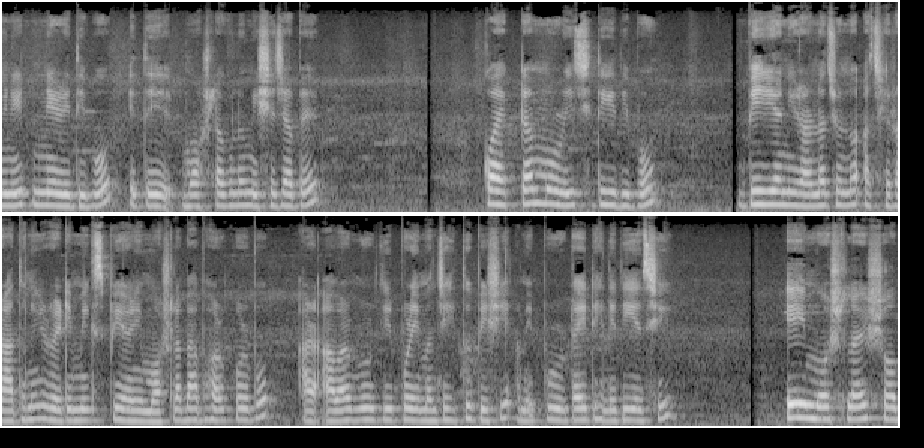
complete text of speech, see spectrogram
মিনিট নেড়ে দিব। এতে মশলাগুলো মিশে যাবে। কয়েকটা মরিচ দিয়ে দিব। বিরিয়ানি রান্নার জন্য আজকে রাঁধুনি রেডি মিক্স বিরিয়ানি মশলা ব্যবহার করব। আর আমার মুরগির পরিমাণ যেহেতু বেশি, আমি পুরোটাই ঢেলে দিয়েছি। এই মশলায় সব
